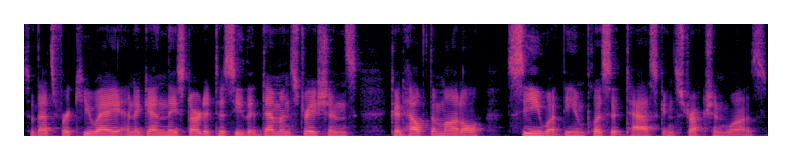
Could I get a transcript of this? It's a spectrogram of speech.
So that's for QA. And again, they started to see that demonstrations could help the model see what the implicit task instruction was.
